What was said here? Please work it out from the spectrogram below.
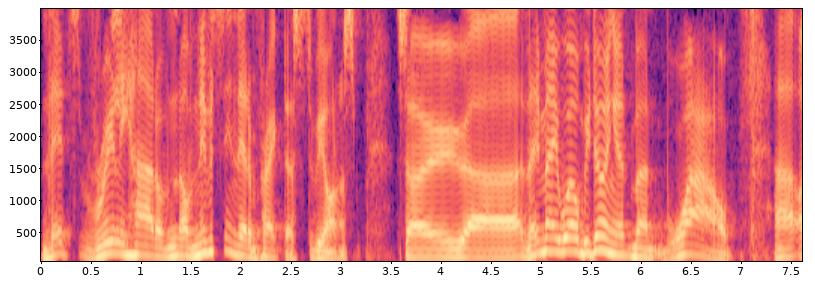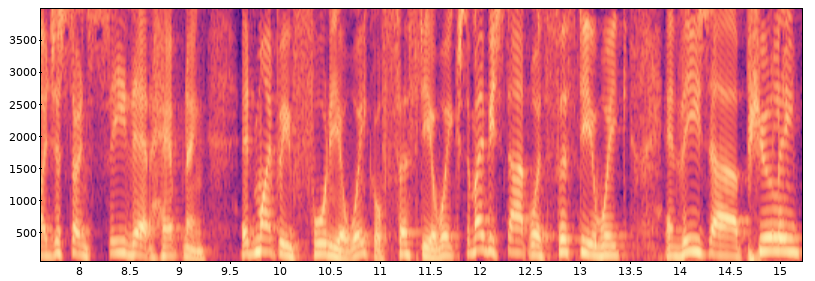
That's really hard. I've, I've never seen that in practice, to be honest. So uh, they may well be doing it, but wow, uh, I just don't see that happening. It might be 40 a week or 50 a week. So maybe start with 50 a week. And these are purely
